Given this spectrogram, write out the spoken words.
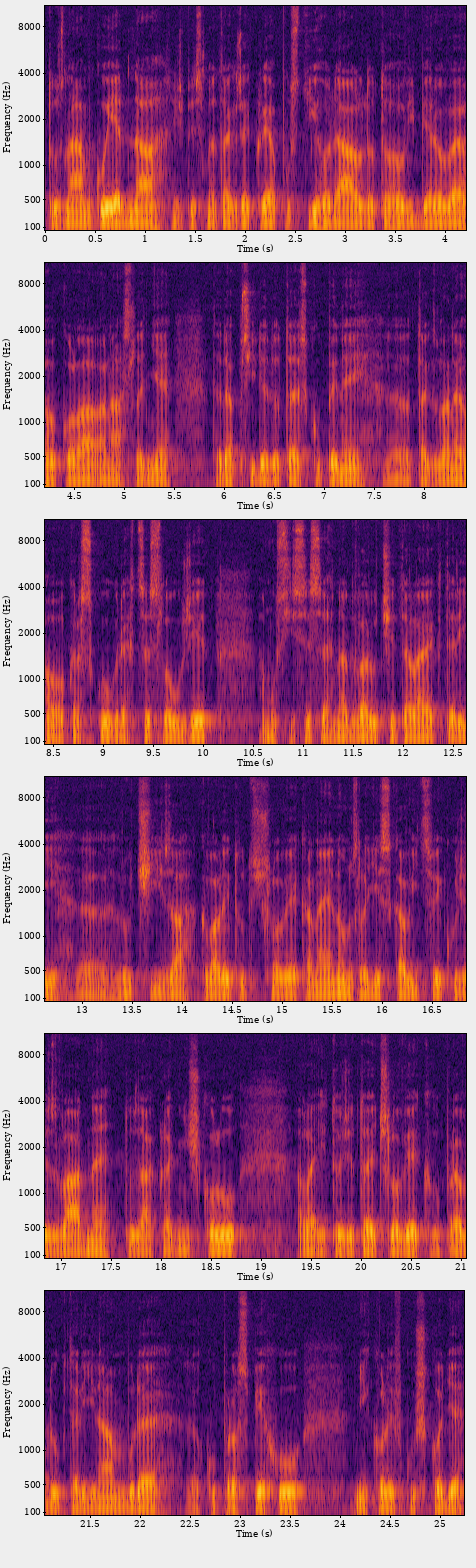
tu známku jedna, když bychom tak řekli, a pustí ho dál do toho výběrového kola a následně teda přijde do té skupiny takzvaného okrsku, kde chce sloužit a musí si sehnat dva ručitele, který eh, ručí za kvalitu člověka nejenom z hlediska výcviku, že zvládne tu základní školu, ale i to, že to je člověk opravdu, který nám bude eh, ku prospěchu, nikoli ku škodě.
